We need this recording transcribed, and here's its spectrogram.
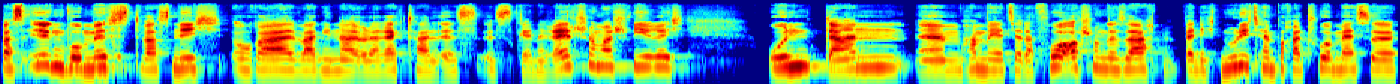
was irgendwo misst, was nicht oral, vaginal oder rektal ist, ist generell schon mal schwierig. Und dann ähm, haben wir jetzt ja davor auch schon gesagt, wenn ich nur die Temperatur messe,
